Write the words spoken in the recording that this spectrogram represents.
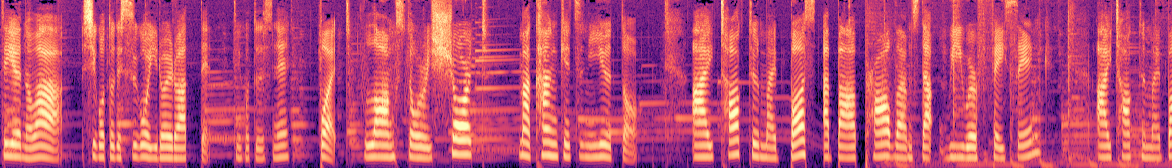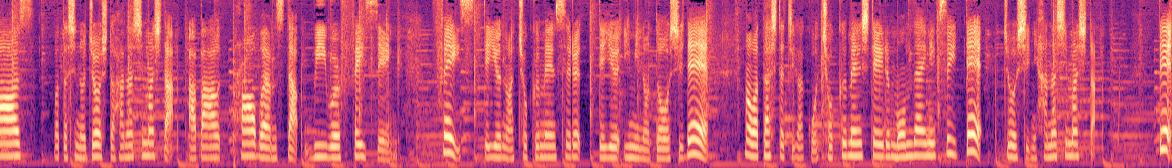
ていうのは仕事ですごいいろいろあってっていうことですね But long story short まあ簡潔に言うと I talked to my boss about problems that we were facing I talked to my boss. 私の上司と話しました。About problems that we were facing. Face っていうのは直面するっていう意味の動詞で、まあ、私たちがこう直面している問題について上司に話しました。で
